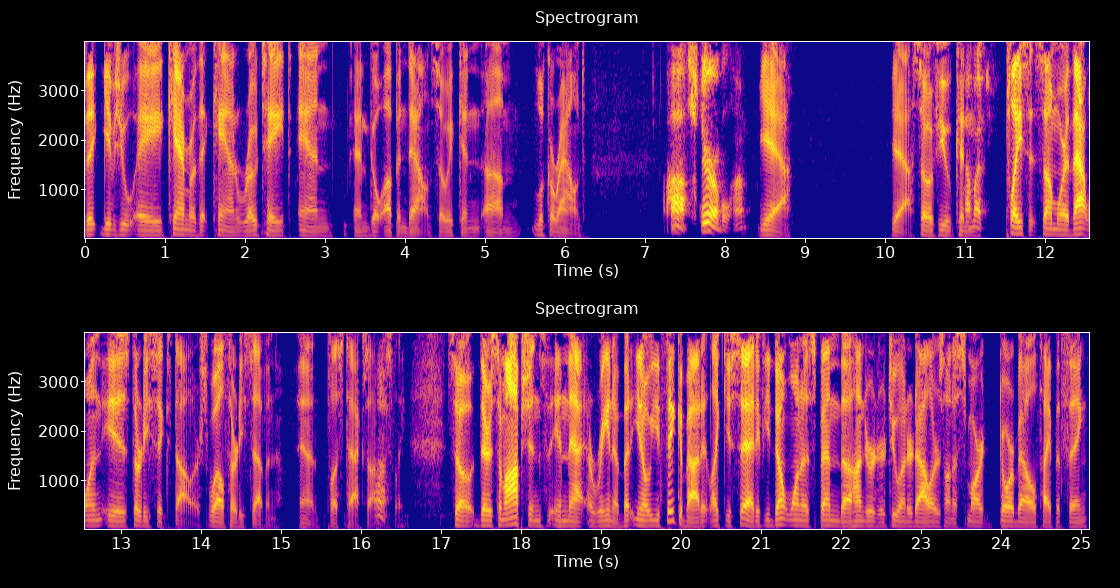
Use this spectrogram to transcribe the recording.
that gives you a camera that can rotate and and go up and down, so it can um, look around. Ah, steerable, huh? Yeah. Yeah. So if you can place it somewhere, that one is thirty-six dollars. Well, thirty-seven, and plus tax, obviously. So there's some options in that arena. But you know, you think about it, like you said, if you don't want to spend the hundred or two hundred dollars on a smart doorbell type of thing,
